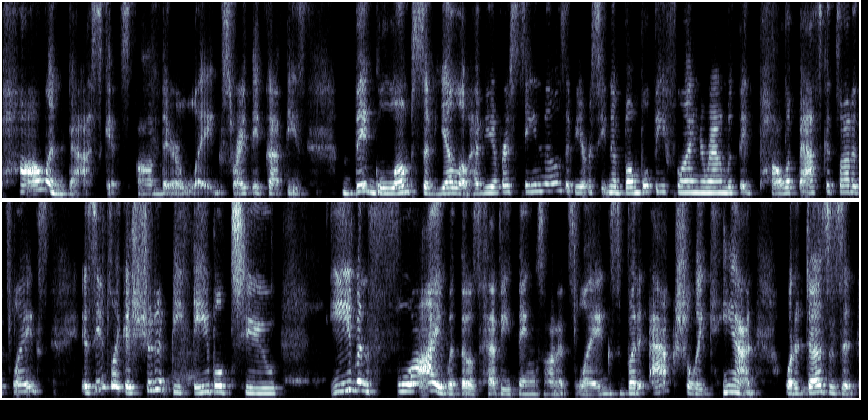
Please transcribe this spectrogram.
pollen baskets on their legs, right? They've got these big lumps of yellow. Have you ever seen those? Have you ever seen a bumblebee flying around with big pollen baskets on its legs? It seems like it shouldn't be able to even fly with those heavy things on its legs, but it actually can. What it does is it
